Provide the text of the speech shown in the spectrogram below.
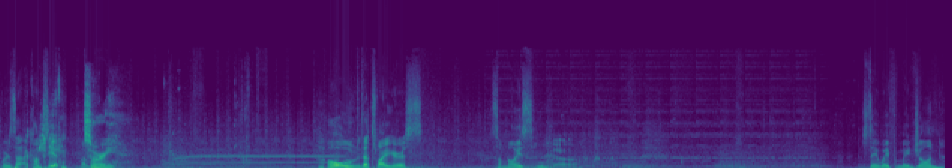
Where's that? I can't see it. My- Sorry. Oh, that's why I hear s- some noise. Uh, Stay away from me, John.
